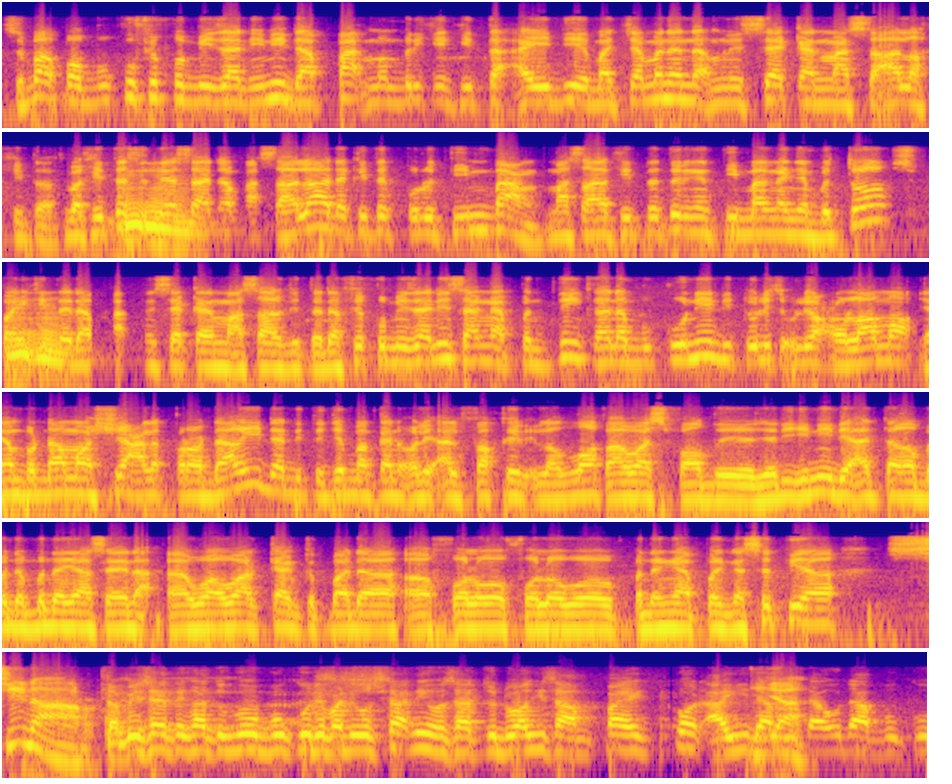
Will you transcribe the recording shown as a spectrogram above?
Sebab apa buku Fiqhul Mizan ini dapat memberikan kita idea macam mana nak menyelesaikan masalah kita. Sebab kita Mm-mm. sentiasa ada masalah dan kita perlu timbang masalah kita tu dengan timbangan yang betul supaya Mm-mm. kita dapat menyelesaikan masalah kita. Dan Fiqhul Mizan ini sangat penting kerana buku ni ditulis oleh ulama yang bernama Syekh Al-Qaradari dan diterjemahkan oleh Al-Faqir Ilallah Fawaz Fadil. Jadi ini di antara benda-benda yang saya nak uh, wawarkan kepada uh, follower-follower pendengar-pendengar setia Sinar. Tapi saya tengah tunggu buku daripada Ustaz ni. Satu dua hari sampai kot. Ayi dah Ya. beritahu dah buku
